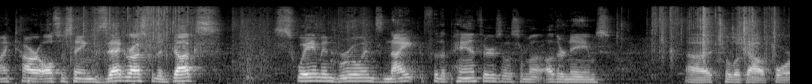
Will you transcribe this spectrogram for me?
Mike Tower also saying Zegras for the Ducks, Swayman Bruins, Knight for the Panthers. Those are some other names uh, to look out for.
